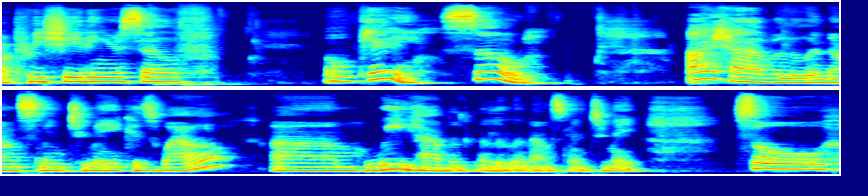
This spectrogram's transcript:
appreciating yourself. Okay, so I have a little announcement to make as well. Um, we have a, a little announcement to make. So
